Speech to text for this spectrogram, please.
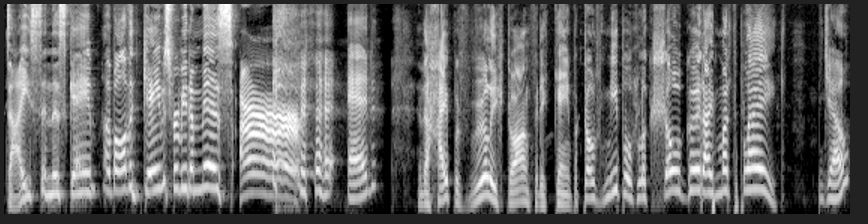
dice in this game? Of all the games for me to miss! Ed? And the hype was really strong for this game, but those meeples look so good, I must play. Joe?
